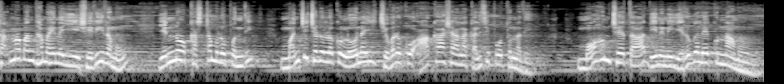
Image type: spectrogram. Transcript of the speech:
కర్మబంధమైన ఈ శరీరము ఎన్నో కష్టములు పొంది మంచి చెడులకు లోనై చివరకు ఆకాశాన కలిసిపోతున్నది. మోహం చేత దీనిని ఎరుగలేకున్నాము.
